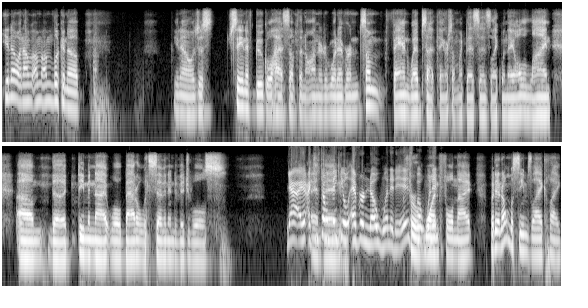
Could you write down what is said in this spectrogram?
you know, and I'm I'm, I'm looking up, you know, just seeing if Google has something on it or whatever, and some fan website thing or something like that says like when they all align, um, the Demon Knight will battle with seven individuals yeah i, I just don't think you'll ever know when it is for but when one it, full night. But it almost seems like like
